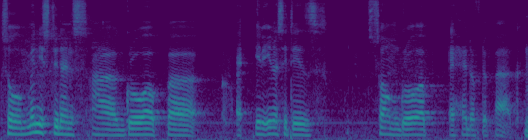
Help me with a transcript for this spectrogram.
So many students uh, grow up uh, in inner cities. Some grow up ahead of the pack. Uh,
